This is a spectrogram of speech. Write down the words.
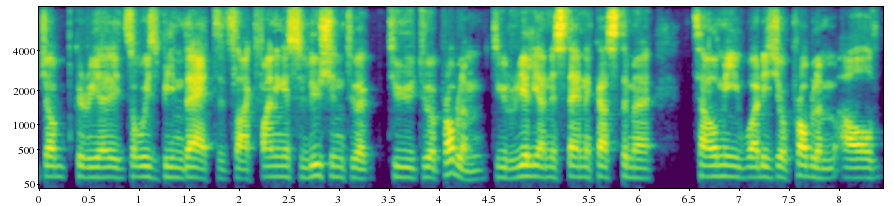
job career. It's always been that. It's like finding a solution to a to to a problem. To really understand the customer, tell me what is your problem. I'll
